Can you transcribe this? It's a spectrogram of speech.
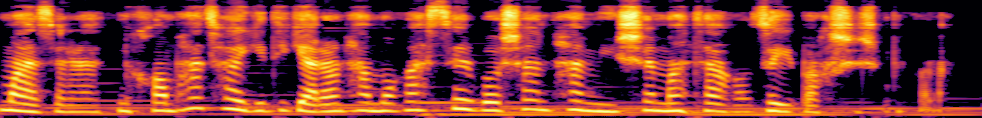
معذرت می‌خوام. حتی اگه دیگران هم مقصر باشن همیشه من تقاضای بخشش می‌کنم.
